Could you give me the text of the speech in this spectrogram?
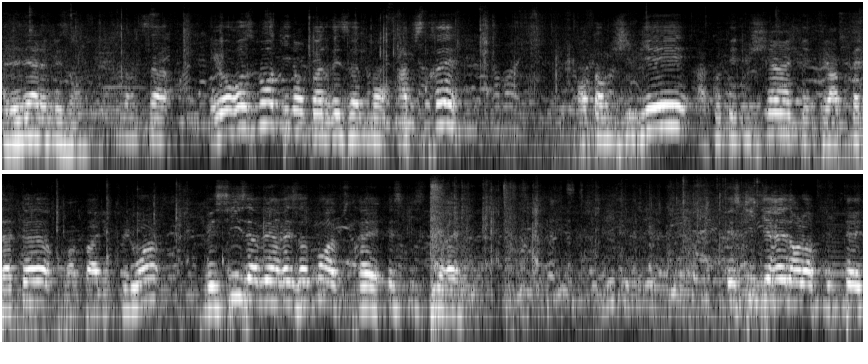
Elle est née à la maison. Comme ça. Et heureusement qu'ils n'ont pas de raisonnement abstrait. En tant que gibier, à côté du chien qui était un prédateur, on ne va pas aller plus loin. Mais s'ils avaient un raisonnement abstrait, qu'est-ce qu'ils se diraient? Qu'est-ce qu'ils diraient dans leur petite tête?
